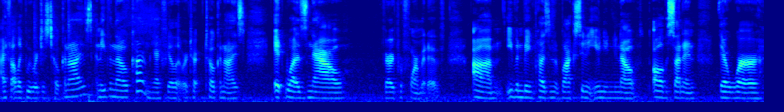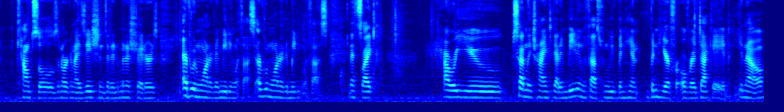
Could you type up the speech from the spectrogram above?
I felt like we were just tokenized. And even though currently I feel that we're tokenized, it was now very performative. Um, even being president of Black Student Union, you know, all of a sudden there were councils and organizations and administrators everyone wanted a meeting with us. Everyone wanted a meeting with us. And it's like, how are you suddenly trying to get a meeting with us when we've been here been here for over a decade? You know,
